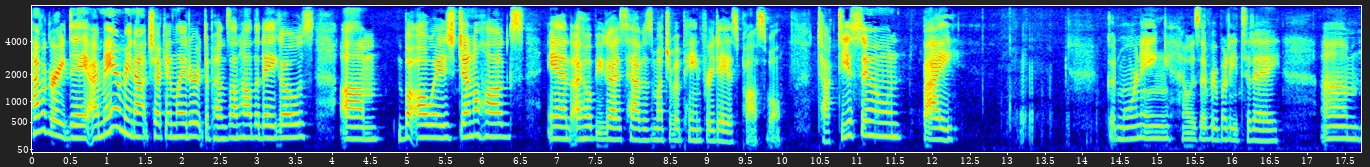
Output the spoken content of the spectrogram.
have a great day. I may or may not check in later. It depends on how the day goes. Um, but always gentle hugs, and I hope you guys have as much of a pain free day as possible. Talk to you soon. Bye. Good morning. How is everybody today? Um,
